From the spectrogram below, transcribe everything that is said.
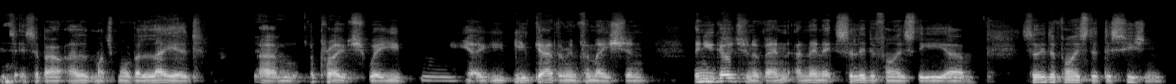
It's, it's, about a much more of a layered um, approach where you, mm. you, know, you, you gather information, then you go to an event, and then it solidifies the um, solidifies the decision.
